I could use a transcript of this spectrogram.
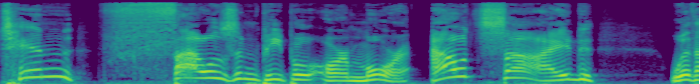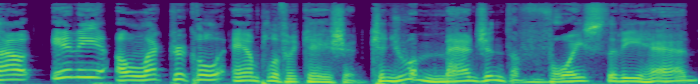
10,000 people or more outside without any electrical amplification. Can you imagine the voice that he had?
